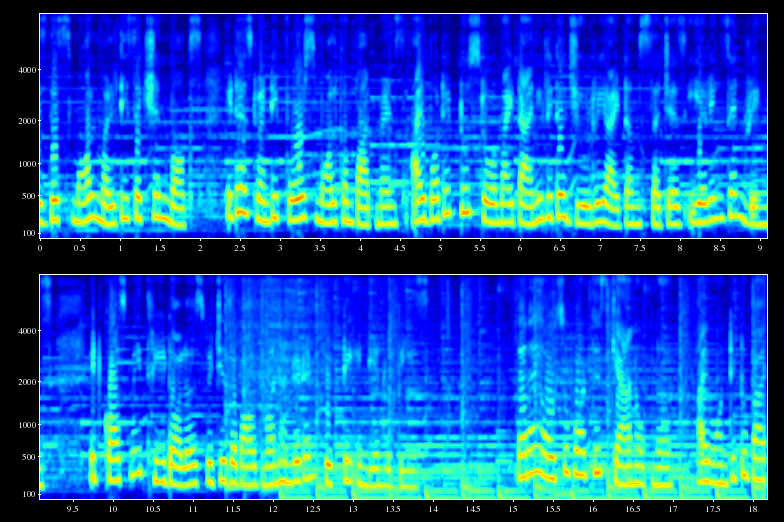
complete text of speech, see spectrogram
is this small multi-section box. It has 24 small compartments. I bought it to store my tiny little jewelry items such as earrings and rings. It cost me $3 which is about 150 Indian rupees. Then I also bought this can opener. I wanted to buy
